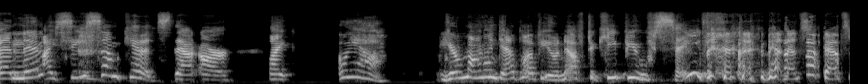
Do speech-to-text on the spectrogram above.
And mm. then I see some kids that are like, oh, yeah, your mom and dad love you enough to keep you safe. that's that's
